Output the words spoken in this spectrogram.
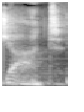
Shot.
